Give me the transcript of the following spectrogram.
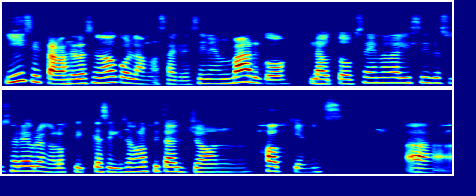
y si estaba relacionado con la masacre. Sin embargo, la autopsia y el análisis de su cerebro en el que se hizo en el hospital John Hopkins ah,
